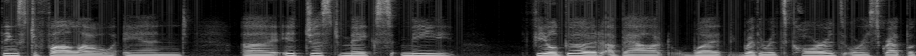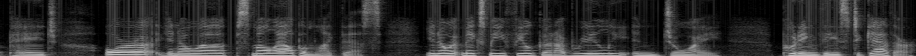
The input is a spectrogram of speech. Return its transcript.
things to follow, and uh, it just makes me feel good about what whether it's cards or a scrapbook page or you know a small album like this. You know it makes me feel good. I really enjoy putting these together.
